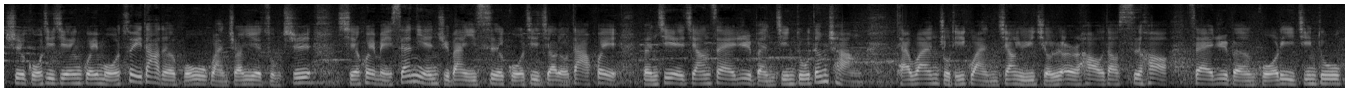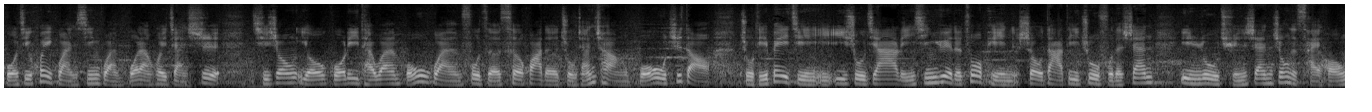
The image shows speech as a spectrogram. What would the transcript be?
是国际间规模最大的博物馆专业组织。协会每三年举办一次国际交流大会，本届将在日本京都登场。台湾主题馆将于九月二号到四号在日本国立京都国际会馆新馆博览会展示。其中由国立台湾博物馆负责策划的主展场“博物之岛”，主题背景以艺术家林心月的作品《受大》。大地祝福的山，映入群山中的彩虹，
